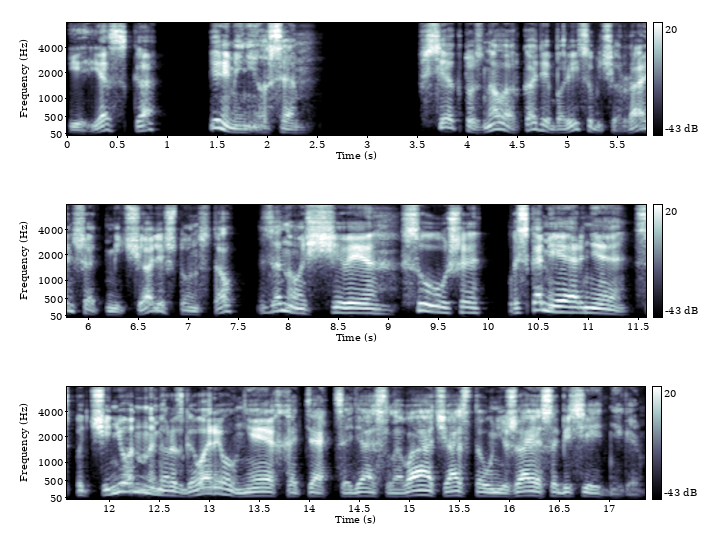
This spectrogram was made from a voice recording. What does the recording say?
и резко переменился. Все, кто знал Аркадия Борисовича раньше, отмечали, что он стал заносчивее, суше, высокомернее, с подчиненными разговаривал нехотя, цедя слова, часто унижая собеседника.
